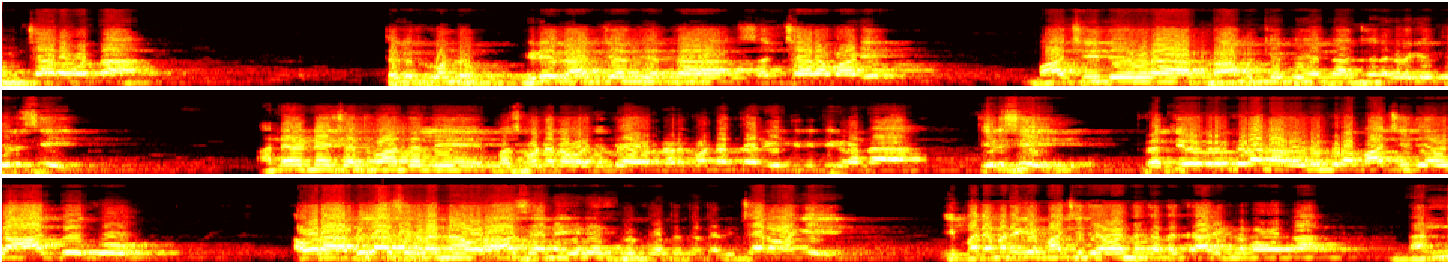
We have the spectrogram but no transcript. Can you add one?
ವಿಚಾರವನ್ನ ತೆಗೆದುಕೊಂಡು ಇಡೀ ರಾಜ್ಯಾದ್ಯಂತ ಸಂಚಾರ ಮಾಡಿ ಮಾಚಿ ದೇವರ ಪ್ರಾಮುಖ್ಯತೆಯನ್ನ ಜನಗಳಿಗೆ ತಿಳಿಸಿ ಹನ್ನೆರಡನೇ ಶತಮಾನದಲ್ಲಿ ಬಸವಣ್ಣನವರ ಜೊತೆ ಅವರು ನಡ್ಕೊಂಡಂತ ರೀತಿ ನೀತಿಗಳನ್ನ ತಿಳಿಸಿ. ಪ್ರತಿಯೊಬ್ಬರು ಕೂಡ ನಾವೆಲ್ಲರೂ ಕೂಡ ಮಾಚಿದೇವರು ಆಗ್ಬೇಕು. ಅವರ ಅಭಿಲಾಷೆಗಳನ್ನ, ಅವರ ಆಸೆಯನ್ನ ಈಡೇರಿಸಬೇಕು ಅಂತಕ್ಕಂಥ ವಿಚಾರವಾಗಿ ಈ ಮನೆ ಮನೆಗೆ ಮಾಚಿದೇವ ಅಂತಕ್ಕಂಥ ಕಾರ್ಯಕ್ರಮವನ್ನ ನನ್ನ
